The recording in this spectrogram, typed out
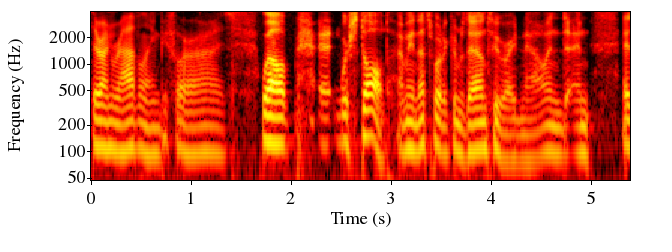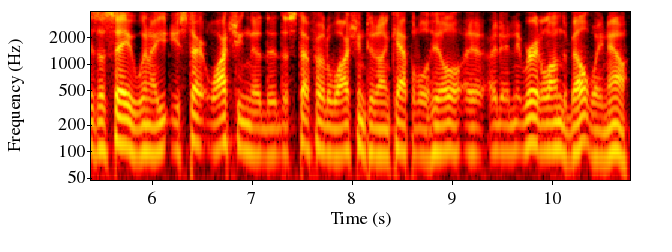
they're unraveling before our eyes well uh, we're stalled i mean that's what it comes down to right now and and as i say when i you start watching the the, the stuff out of washington on capitol hill uh, and right along the beltway now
